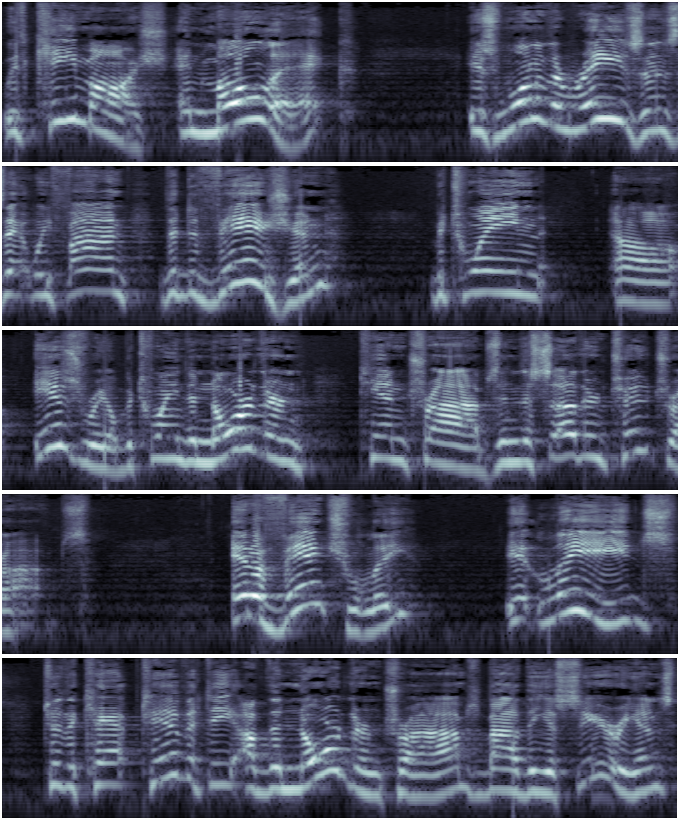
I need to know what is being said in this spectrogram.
with Chemosh and Molech is one of the reasons that we find the division between uh, Israel, between the northern 10 tribes and the southern two tribes. And eventually, it leads to the captivity of the northern tribes by the Assyrians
